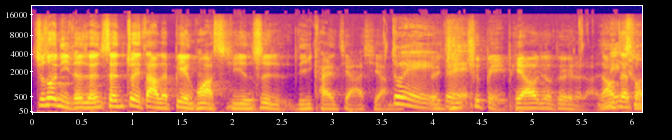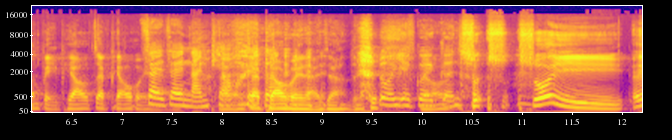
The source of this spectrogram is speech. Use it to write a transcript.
就说你的人生最大的变化，其实是离开家乡，对对，去北漂就对了啦，然后再从北漂再漂回来，再再南漂，再漂回来这样子，落叶归根。所所所以，哎。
